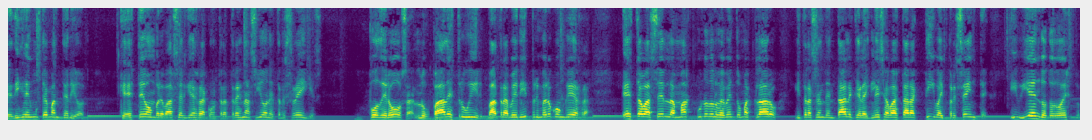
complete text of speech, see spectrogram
le dije en un tema anterior que este hombre va a hacer guerra contra tres naciones, tres reyes poderosas, los va a destruir, va a venir primero con guerra. Esta va a ser la más, uno de los eventos más claros y trascendentales que la iglesia va a estar activa y presente y viendo todo esto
